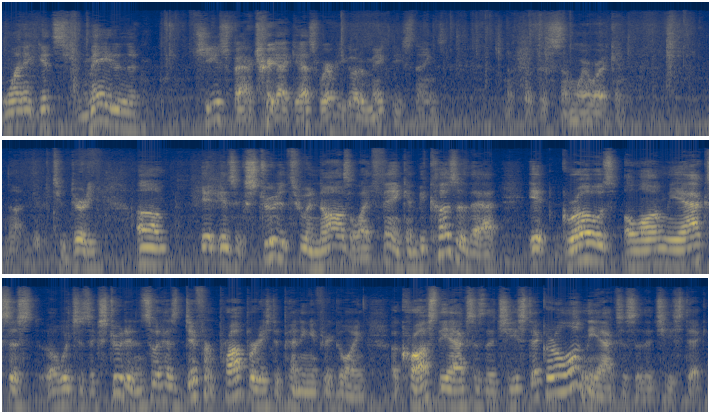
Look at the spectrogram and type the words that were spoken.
when it gets made in the cheese factory, I guess, wherever you go to make these things. I'll put this somewhere where I can not get it too dirty. Um, it is extruded through a nozzle, I think, and because of that, it grows along the axis uh, which is extruded, and so it has different properties depending if you're going across the axis of the cheese stick or along the axis of the cheese stick.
